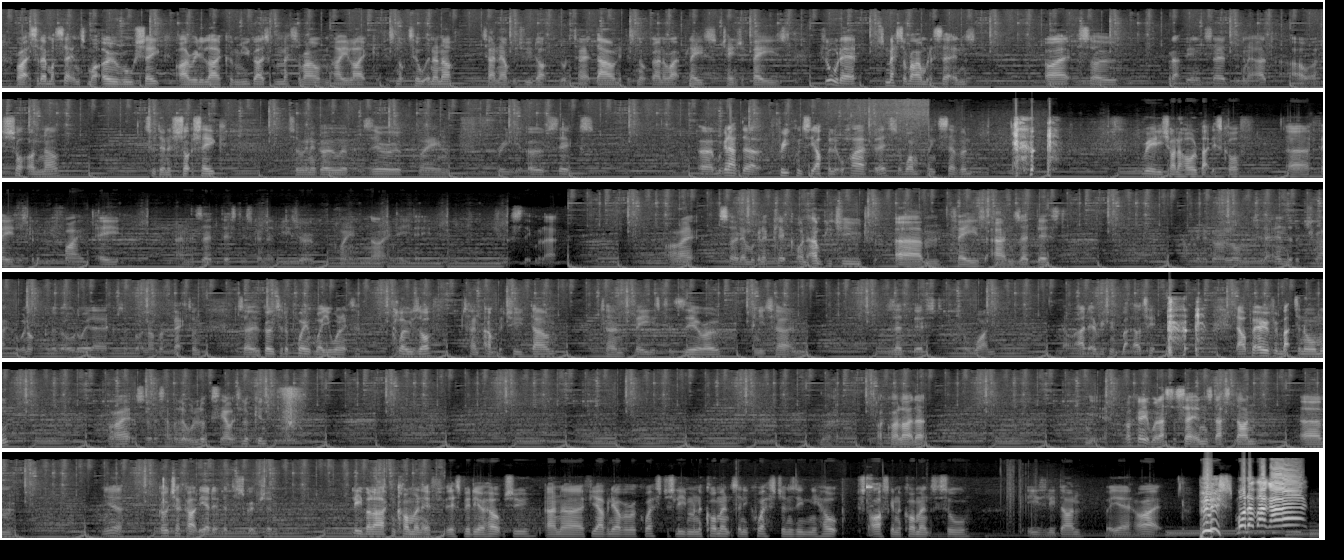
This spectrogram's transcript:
right, so they're my settings my overall shake. I really like them. You guys can mess around with them how you like. If it's not tilting enough, turn the amplitude up. If you want to turn it down, if it's not going the right place, change the phase. It's all there. Just mess around with the settings. Alright, so with that being said, we're going to add our shot on now. So we're doing a shot shake. So we're going to go with 0.306. Um, we're going to have the frequency up a little higher for this, so 1.7. really trying to hold back this cough. Uh, phase is going to be 5.8 and the Z dist is going to be 0.988. Let's stick with that. Alright, so then we're going to click on amplitude, um, phase and Z dist. I'm going to go along to the end of the track, but we're not going to go all the way there because I've got another effect on. So go to the point where you want it to close off, turn amplitude down, turn phase to 0, and you turn Z dist to 1. Now add everything back, that's it. now put everything back to normal. Alright, so let's have a little look, see how it's looking. I quite like that. Yeah. Okay, well that's the settings, that's done. Um, yeah, go check out the edit in the description. Leave a like and comment if this video helps you. And uh, if you have any other requests, just leave them in the comments. Any questions, need any help, just ask in the comments. It's all easily done. But yeah, alright. Peace, motherfucker!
